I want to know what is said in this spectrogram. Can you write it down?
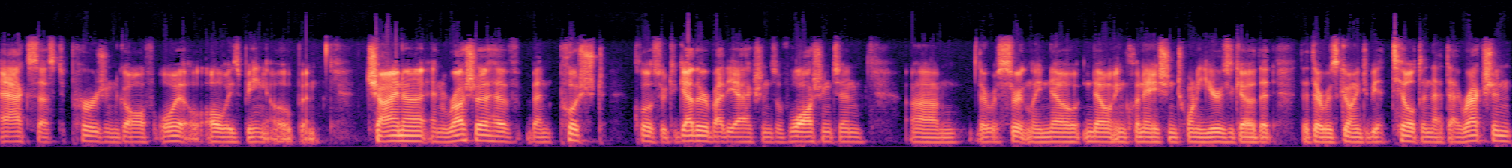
access to Persian Gulf oil always being open. China and Russia have been pushed closer together by the actions of Washington. Um, there was certainly no no inclination 20 years ago that that there was going to be a tilt in that direction.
